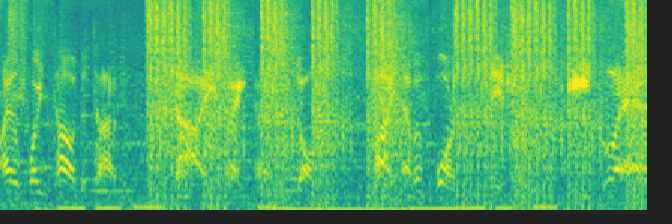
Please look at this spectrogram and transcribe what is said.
I'll point out the target. Die, traitor dog. I have important mission. Eat land.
